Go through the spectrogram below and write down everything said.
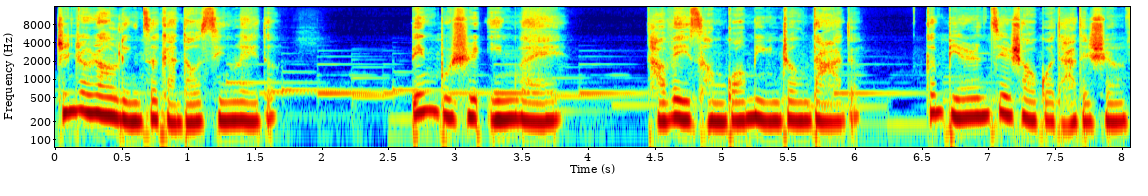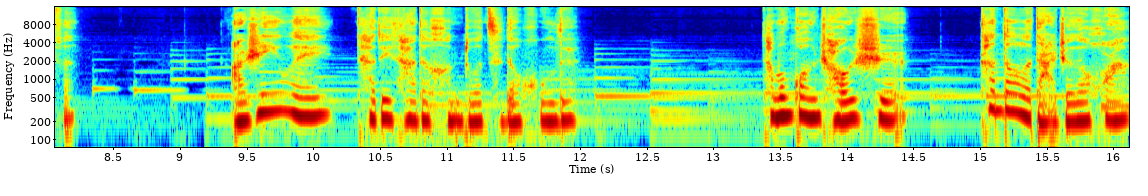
真正让林子感到心累的，并不是因为他未曾光明正大的跟别人介绍过他的身份，而是因为他对他的很多次的忽略。他们逛超市，看到了打折的花，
